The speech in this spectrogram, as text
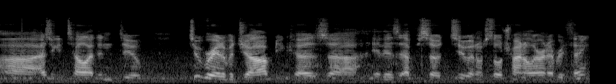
Uh, as you can tell, I didn't do too great of a job because uh, it is episode two and I'm still trying to learn everything.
